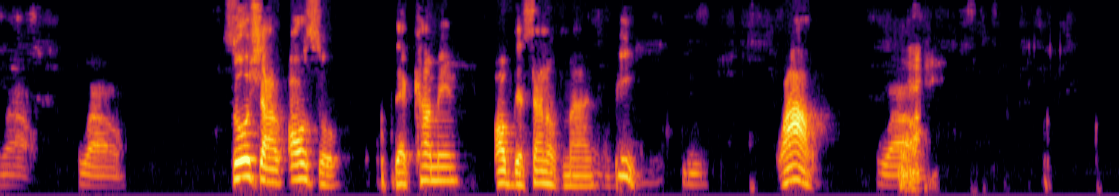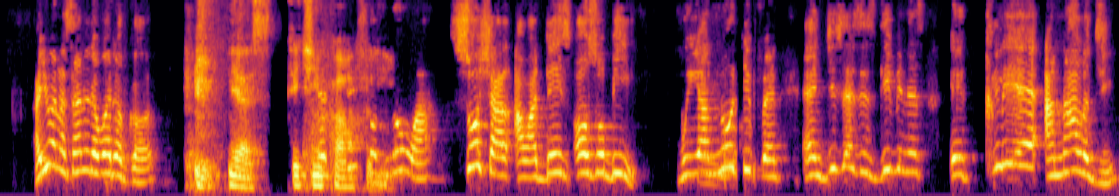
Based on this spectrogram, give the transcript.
Wow. Wow. So shall also the coming of the Son of Man be. Wow. Wow. Are you understanding the word of God? Yes. Teaching The days of. Noah, so shall our days also be. We are no different. And Jesus is giving us a clear analogy.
